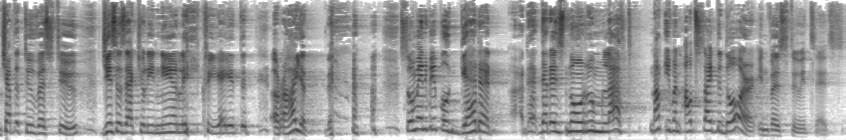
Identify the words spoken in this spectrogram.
In chapter 2, verse 2, Jesus actually nearly created a riot. so many people gathered, uh, that there is no room left, not even outside the door, in verse 2, it says.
